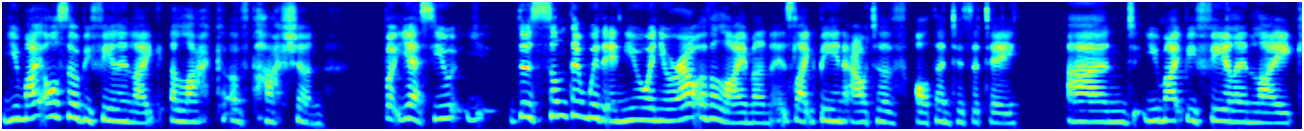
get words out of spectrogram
you might also be feeling like a lack of passion. But yes, you, you there's something within you when you're out of alignment. It's like being out of authenticity. And you might be feeling like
